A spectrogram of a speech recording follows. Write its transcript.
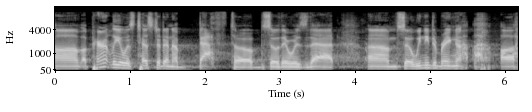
Um, apparently, it was tested in a bathtub, so there was that. Um, so we need to bring uh, uh,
